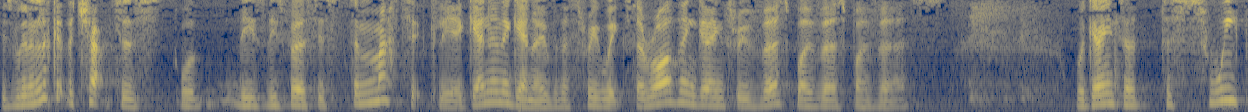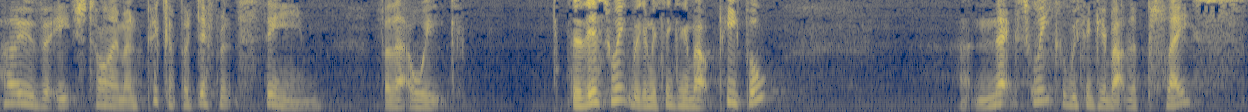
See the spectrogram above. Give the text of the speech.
is we're going to look at the chapters, or these, these verses, thematically again and again over the three weeks. So rather than going through verse by verse by verse, we're going to, to sweep over each time and pick up a different theme for that week. So this week we're going to be thinking about people. Uh, next week we'll be thinking about the place.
